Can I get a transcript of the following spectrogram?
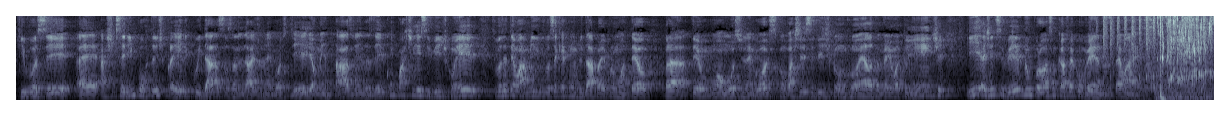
que você é, acha que seria importante para ele cuidar da sazonalidade do negócio dele, aumentar as vendas dele, compartilhe esse vídeo com ele. Se você tem um amigo que você quer convidar para ir para um motel para ter um almoço de negócios, compartilhe esse vídeo com, com ela também, uma cliente. E a gente se vê no próximo Café com Vendas. Até mais!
